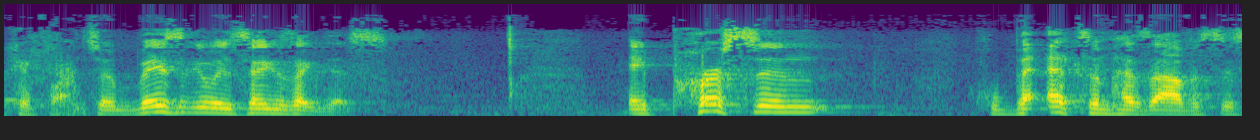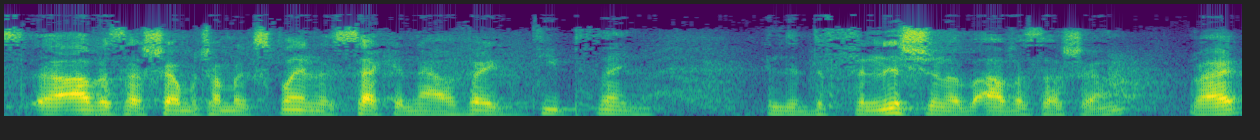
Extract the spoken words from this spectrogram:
okay, fine. So basically what he's saying is like this. A person who be'etzim has uh, avas Hashem, which I'm going to explain in a second now, a very deep thing in the definition of avas Hashem, right?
